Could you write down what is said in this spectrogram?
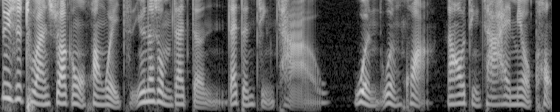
律师突然说要跟我换位置，因为那时候我们在等，在等警察问问话。然后警察还没有空，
